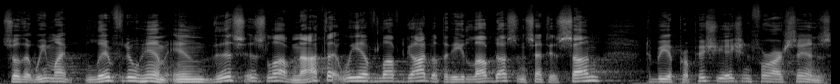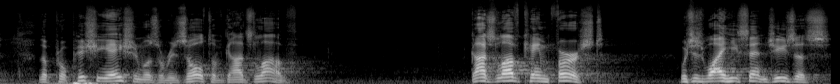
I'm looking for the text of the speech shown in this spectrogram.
so that we might live through him. In this is love. Not that we have loved God, but that he loved us and sent his Son to be a propitiation for our sins. The propitiation was a result of God's love. God's love came first, which is why he sent Jesus.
